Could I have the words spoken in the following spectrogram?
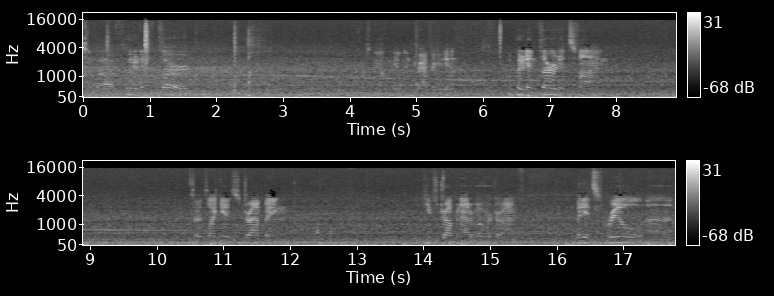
If I put it in third, of course now I'm getting in traffic again. I put it in third, it's fine. So it's like it's dropping, keeps dropping out of overdrive. But it's real, um,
